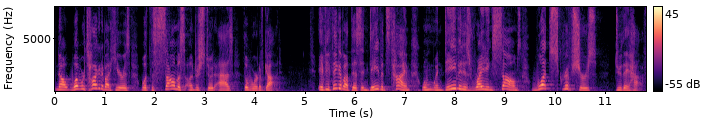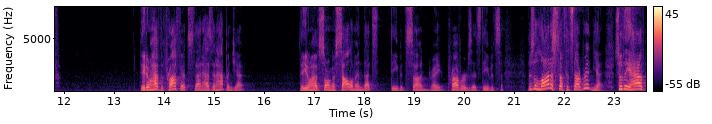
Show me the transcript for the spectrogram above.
Now, what we're talking about here is what the psalmist understood as the Word of God. If you think about this, in David's time, when, when David is writing Psalms, what scriptures do they have? They don't have the prophets, that hasn't happened yet. They don't have Song of Solomon, that's David's son, right? Proverbs, that's David's son. There's a lot of stuff that's not written yet. So they have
